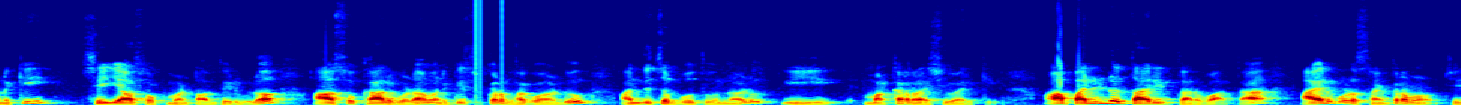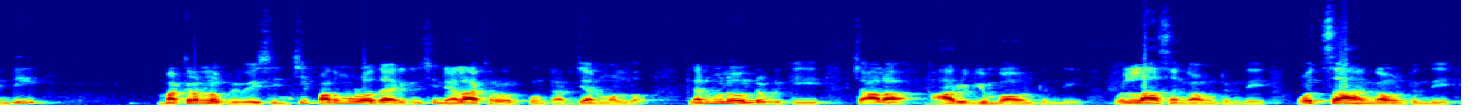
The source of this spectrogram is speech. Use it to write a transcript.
మనకి శయ్యా సుఖం అంటాం తెలుగులో. ఆ సుఖాలు కూడా మనకి శుక్ర భగవానుడు అందించబోతున్నాడు ఈ మకర రాశి వారికి. ఆ పన్నెండో తారీఖు తర్వాత ఆయన కూడా సంక్రమణం చెంది మకరంలో ప్రవేశించి పదమూడో తారీఖు నుంచి నెలాఖరు వరకు ఉంటారు జన్మంలో. జన్మలో ఉన్నప్పటికీ చాలా ఆరోగ్యం బాగుంటుంది ఉల్లాసంగా ఉంటుంది ఉత్సాహంగా ఉంటుంది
